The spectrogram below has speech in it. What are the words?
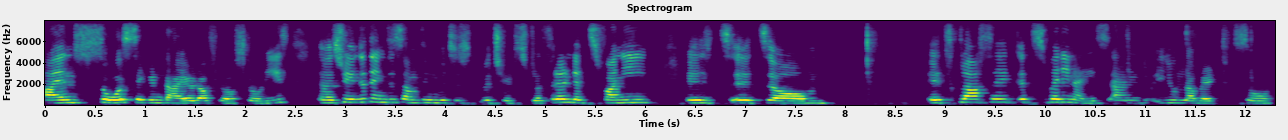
I am so sick and tired of love stories. Uh, Stranger Things is something which is which hits different. It's funny. It's it's um it's classic. It's very nice, and you love it. So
